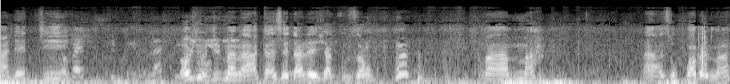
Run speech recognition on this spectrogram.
Allez, dis. Aujourd'hui, même, ah, c'est dans les jacousons. Maman. Ah, quoi, même.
